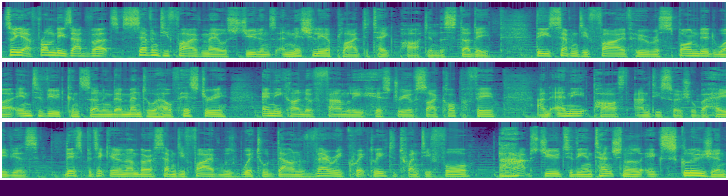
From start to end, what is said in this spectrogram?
So, yeah, from these adverts, 75 male students initially applied to take part in the study. These 75 who responded were interviewed concerning their mental health history, any kind of family history of psychopathy, and any past antisocial behaviors. This particular number of 75 was whittled down very quickly to 24 perhaps due to the intentional exclusion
